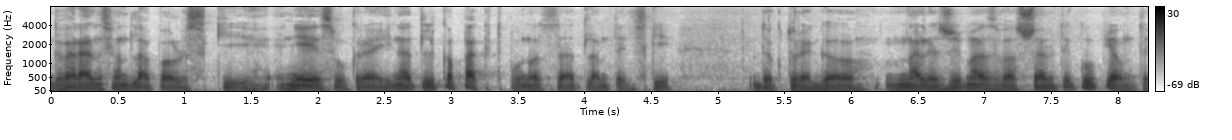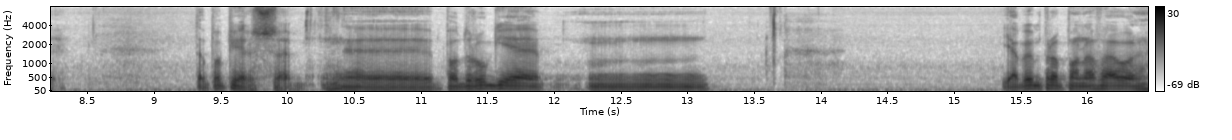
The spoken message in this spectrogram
gwarancją dla Polski nie jest Ukraina, tylko Pakt Północnoatlantycki, do którego należymy, a zwłaszcza artykuł 5. To po pierwsze. E, Po drugie, mm, ja bym proponował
